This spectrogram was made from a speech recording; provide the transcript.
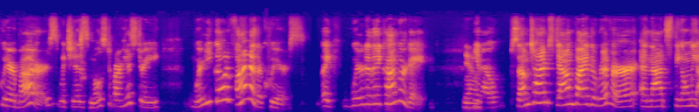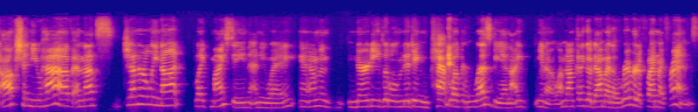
queer bars, which is most of our history, where do you go to find other queers? Like, where do they congregate? Yeah. you know sometimes down by the river and that's the only option you have and that's generally not like my scene anyway. I'm a nerdy little knitting cat loving lesbian. I you know i'm not going to go down by the river to find my friends.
